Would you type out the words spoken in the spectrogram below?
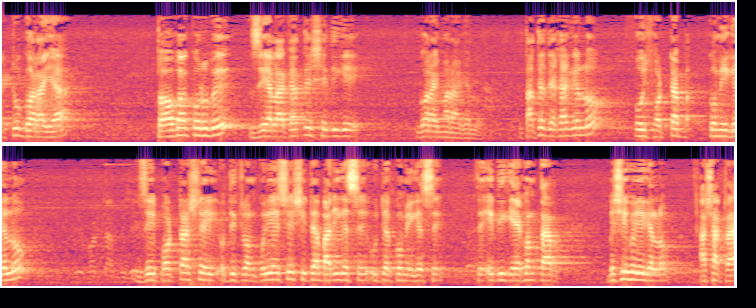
একটু গড়াইয়া তবা করবে যে এলাকাতে সেদিকে গড়াই মারা গেল। তাতে দেখা গেল ওই ফটটা কমে গেল। যে পটটা সেই অতিক্রম করিয়েছে সেটা বাড়ি গেছে ওইটা কমে গেছে। তো এদিকে এখন তার বেশি হয়ে গেল আশাটা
